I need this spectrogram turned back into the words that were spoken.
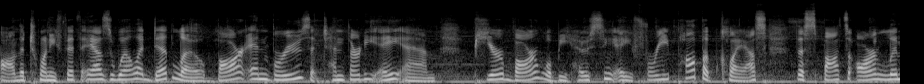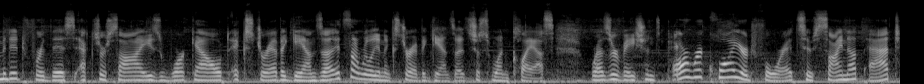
On the 25th as well at Deadlow Bar and Brews at 10:30 a.m. Pure Barre will be hosting a free pop-up class. The spots are limited for this exercise workout extravaganza. It's not really an extravaganza, it's just one class. Reservations are required for it, so sign up at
